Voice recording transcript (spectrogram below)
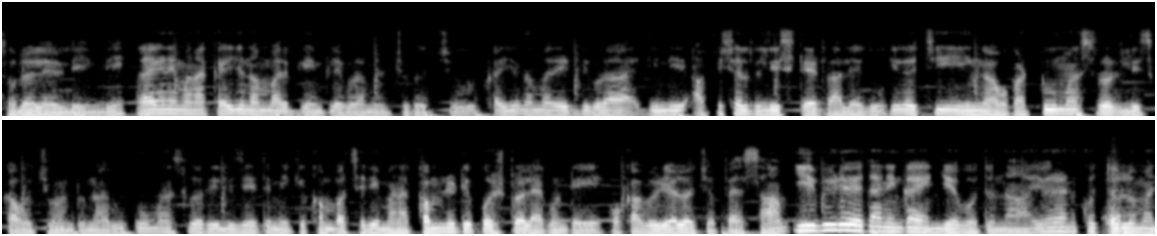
సోలో లెవెలింగ్ అలాగే మన కైజు నంబర్ గేమ్ ప్లే కూడా మీరు చూడొచ్చు. కైజు నంబర్ ఎయిట్ కూడా దీని అఫీషియల్ రిలీజ్ డేట్ రాలేదు. ఇది వచ్చి ఇంకా ఒక టూ మంత్స్లో రిలీజ్ కావచ్చు అంటున్నారు. టూ మంత్స్లో రిలీజ్ అయితే మీకు కంపల్సరీ మన కమ్యూనిటీ పోస్ట్లో లేకుంటే ఒక వీడియోలో చెప్పేస్తాం. ఈ వీడియో అయితే ఇంకా ఎంజాయ్ పోతున్నా ఎవరైనా కొత్త వాళ్ళు మన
